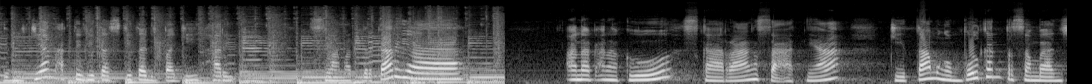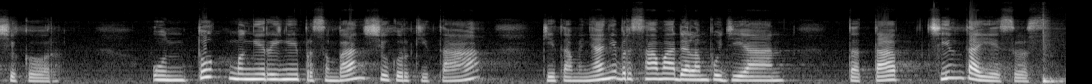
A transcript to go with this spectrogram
Demikian aktivitas kita di pagi hari ini. Selamat berkarya. Anak-anakku, sekarang saatnya kita mengumpulkan persembahan syukur. Untuk mengiringi persembahan syukur kita, kita menyanyi bersama dalam pujian Tetap Cinta Yesus.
